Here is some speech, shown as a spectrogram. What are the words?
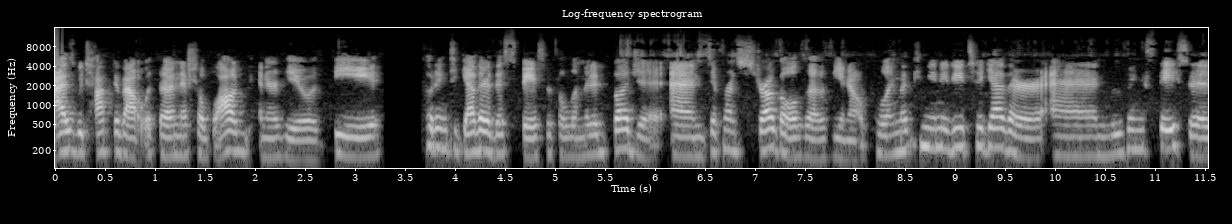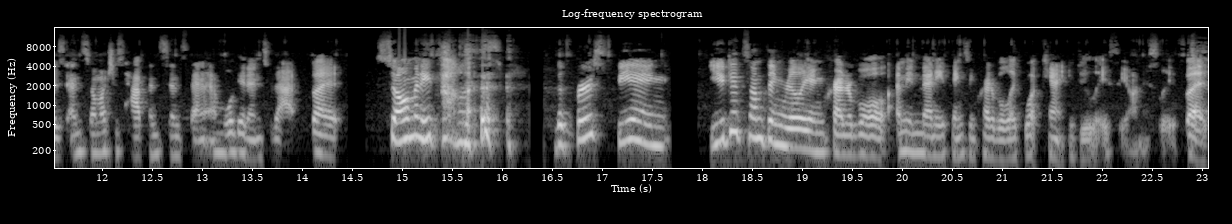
as we talked about with the initial blog interview, the putting together this space with a limited budget and different struggles of, you know, pulling the community together and moving spaces. And so much has happened since then. And we'll get into that. But so many thoughts. the first being, you did something really incredible. I mean, many things incredible. Like, what can't you do, Lacey, honestly? But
